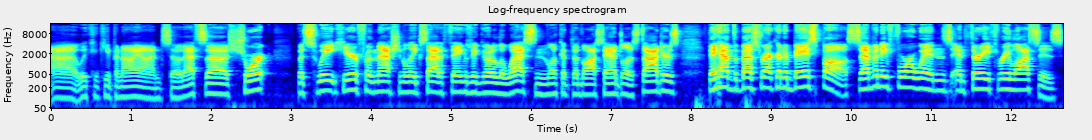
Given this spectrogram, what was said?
uh, we can keep an eye on. So that's uh, short but sweet here for the National League side of things. We go to the West and look at the Los Angeles Dodgers. They have the best record of baseball 74 wins and 33 losses.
